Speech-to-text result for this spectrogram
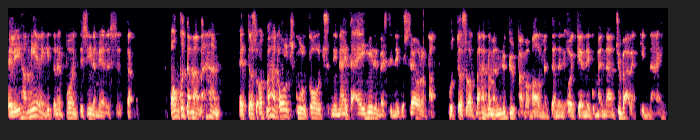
Eli ihan mielenkiintoinen pointti siinä mielessä, että onko tämä vähän, että jos olet vähän old school coach, niin näitä ei hirveästi niin kuin seurata. mutta jos olet vähän tämän nykypäivän valmentaja, niin oikein niin kuin mennään syvällekin näihin.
